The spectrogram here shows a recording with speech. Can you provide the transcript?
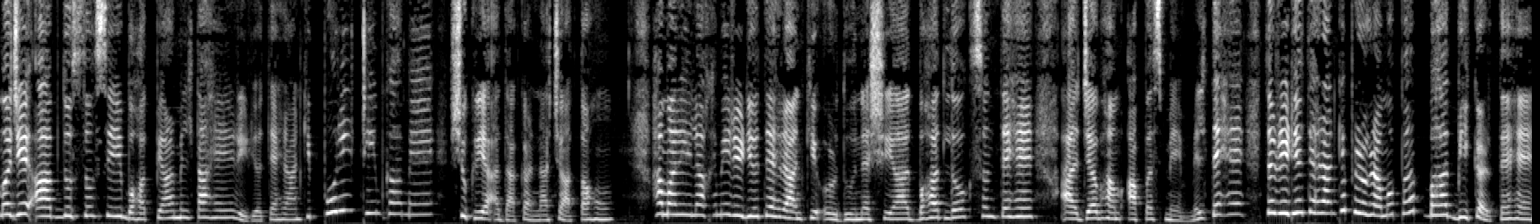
مجھے آپ دوستوں سے بہت پیار ملتا ہے۔ ریڈیو تہران کی پوری ٹیم کا میں شکریہ ادا کرنا چاہتا ہوں۔ ہمارے علاقے میں ریڈیو تہران کی اردو نشریات بہت لوگ سنتے ہیں۔ آج جب ہم آپس میں ملتے ہیں تو ریڈیو تہران کے پروگراموں پر بات بھی کرتے ہیں۔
